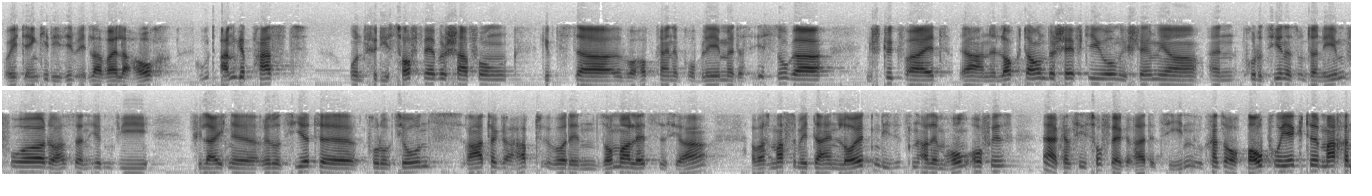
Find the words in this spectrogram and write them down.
Aber ich denke, die sind mittlerweile auch gut angepasst und für die Softwarebeschaffung gibt es da überhaupt keine Probleme. Das ist sogar ein Stück weit ja, eine Lockdown-Beschäftigung. Ich stelle mir ein produzierendes Unternehmen vor. Du hast dann irgendwie vielleicht eine reduzierte Produktionsrate gehabt über den Sommer letztes Jahr. Aber was machst du mit deinen Leuten? Die sitzen alle im Homeoffice. Ja, kannst die Software gerade ziehen. Du kannst auch Bauprojekte machen,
